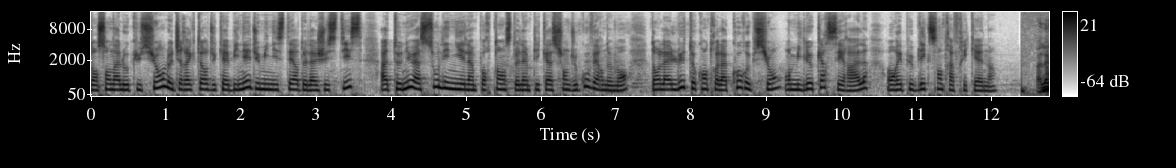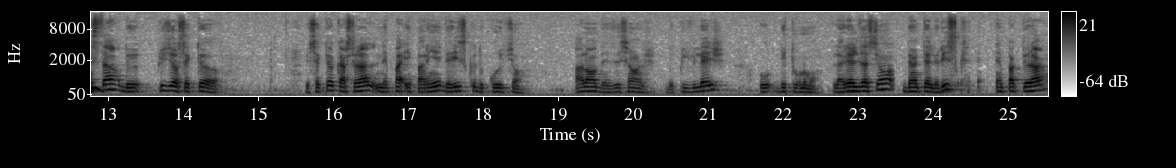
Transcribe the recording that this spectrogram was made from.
Dans son allocution, le directeur du cabinet du ministère de la Justice a tenu à souligner l'importance de l'implication du gouvernement dans la lutte contre la corruption en milieu carcéral en République centrafricaine. À l'instar de plusieurs secteurs, le secteur carcéral n'est pas épargné des risques de corruption, allant des échanges de privilèges au détournement. La réalisation d'un tel risque impactera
